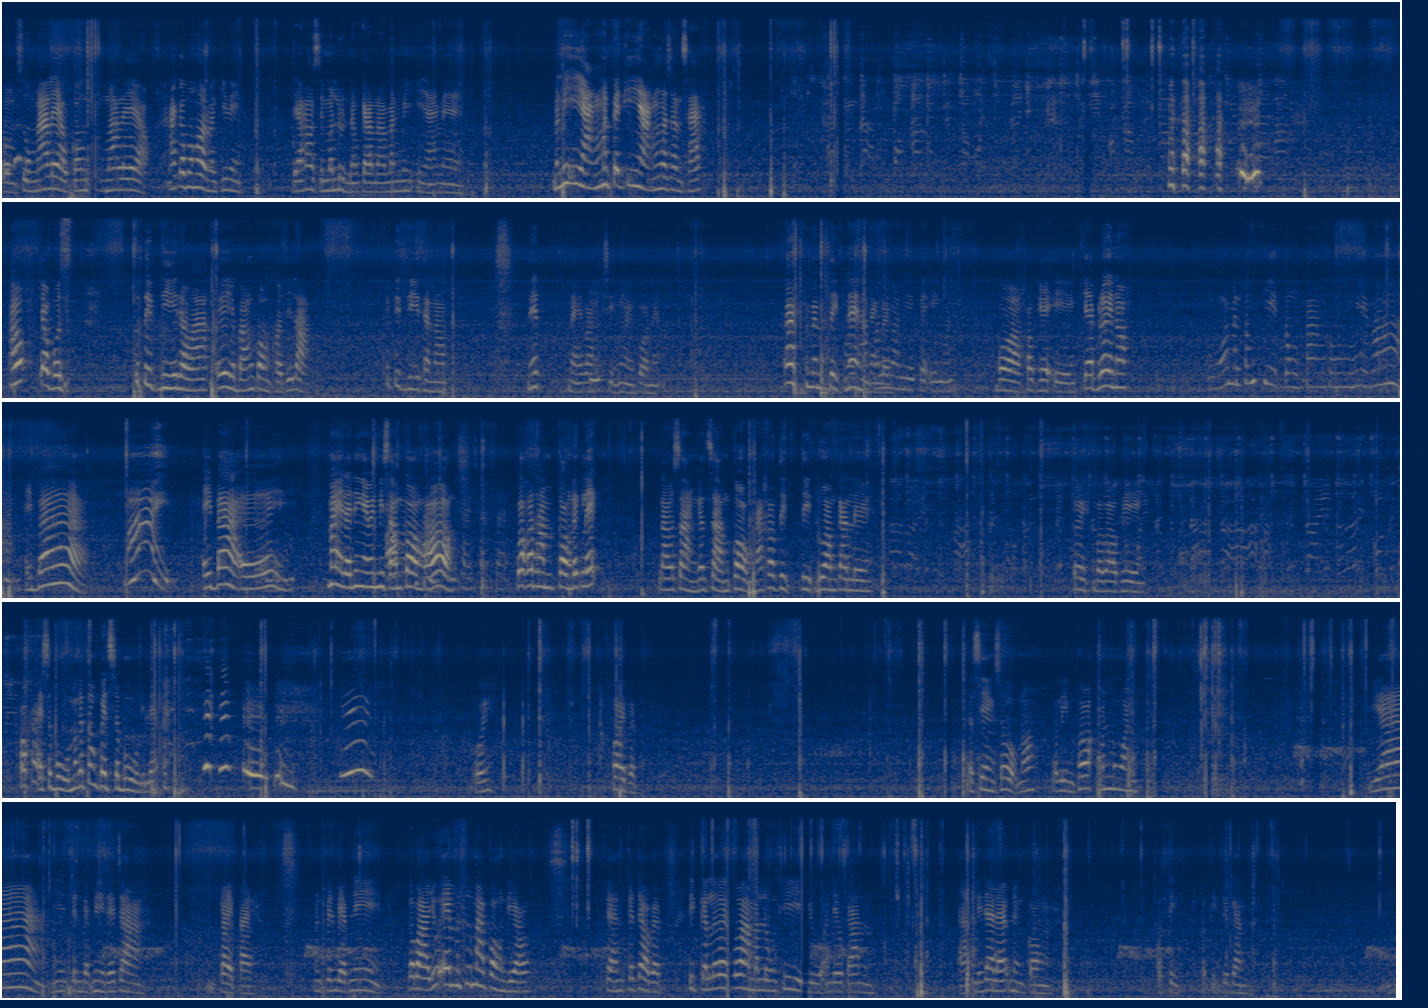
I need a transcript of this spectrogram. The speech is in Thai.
กล่องสุ่มมาแล้วกล่องสุ่มมาแล้วหากระบอกหอดเมื่อกี้นี่เดี๋ยวเฮาสิมาลุ้นนำกันว่ามันมีอีหยังแน่มันมีอีหยังมันเป็นอีหยังว่าซั่นซะเอ้าเจ้าบสก็ติดดีแต่ว่าเอ้ยอย่าบังกล่องขอดิล่ะก็ติดดีแต่เนาะเน็ตไหนวะเสียงไหนก่อนเนี่ยเอ้ยทำไมมันติดแน่นจังเลยอาเนี่ยแกะเองมั้ย บ่เขาแกะเอง แกะไปเลยเนาะโอ้ยมันต้องขีดตรงกลางตรงนี้ไอ้บ้า ไอ้บ้า ไม่ไอ้บ้าเอ้ยไม่แล้วนี่ไงมันมีสามกล่องอ๋อใช่ใช่ใช่ว่าเขาทำกล่องเล็กๆ เราสั่งกันสามกล่องนะเขาติดติดรวมกันเลยเฮ้ยเบาๆเพลงเขาขายสบู่มันก็ต้องเป็นสบู่อยู่แล้วโอ้ย ค่อยแบบจะเสียงโศกเนาะกระลินเพราะมันมวนย่านี่เป็นแบบนี้เลยจ้ามันไก่ไป มันเป็นแบบนี้กระบายุเอ็มมันคือมากล่องเดียวแต่อันกระเจ้าแบบติดกันเลยเพราะว่ามันลงที่อยู่อันเดียวกันอะอันนี้ได้แล้วหนึ่งกล่องก็ติดก็ติดด้วยกัน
